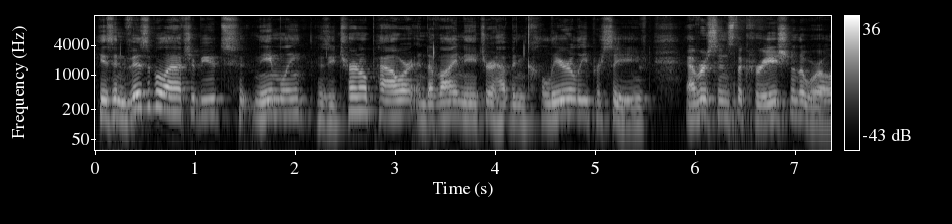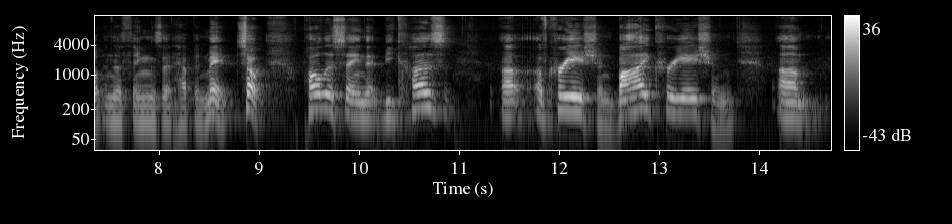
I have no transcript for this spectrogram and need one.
His invisible attributes, namely his eternal power and divine nature, have been clearly perceived ever since the creation of the world and the things that have been made. So, Paul is saying that because uh, of creation, by creation, um,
